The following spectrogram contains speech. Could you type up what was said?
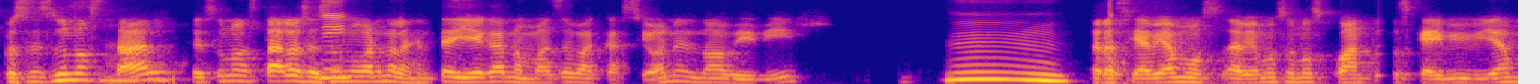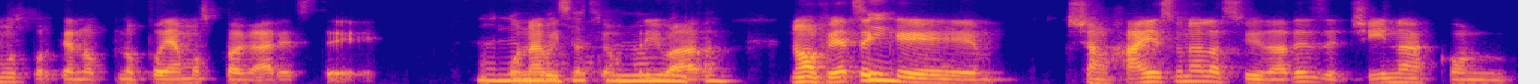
pues es un hostal, es un hostal, o sea, es un lugar donde la gente llega nomás de vacaciones, ¿no? A vivir. Mm. Pero sí habíamos, habíamos unos cuantos que ahí vivíamos porque no, no podíamos pagar este, una habitación privada. No, fíjate que Shanghai es una de las ciudades de China con,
